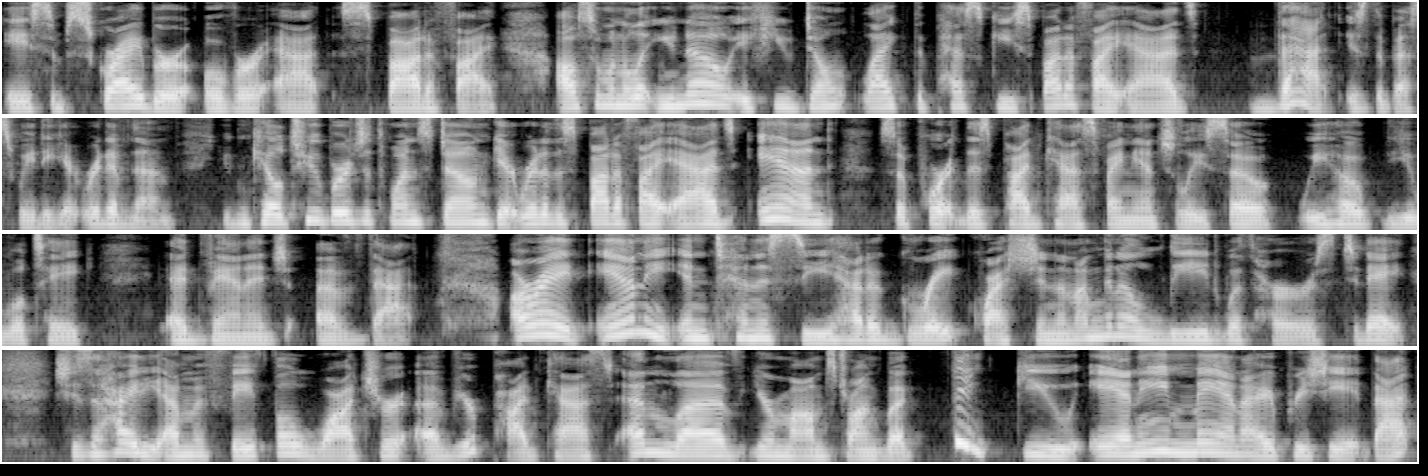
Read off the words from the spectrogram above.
a subscriber over at Spotify. I also want to let you know if you don't like the pesky Spotify ads, that is the best way to get rid of them. You can kill two birds with one stone, get rid of the Spotify ads, and support this podcast financially. So we hope you will take advantage of that. All right, Annie in Tennessee had a great question, and I'm going to lead with hers today. She said, Heidi, I'm a faithful watcher of your podcast and love your Mom Strong book. Thank you, Annie. Man, I appreciate that.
